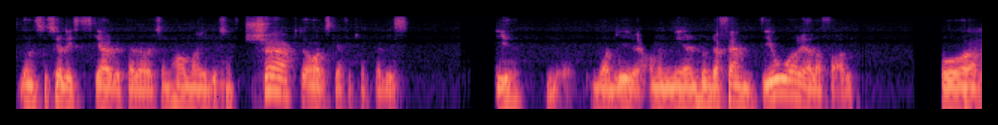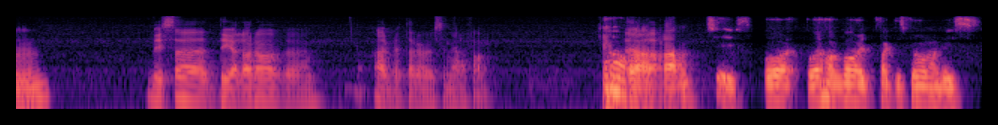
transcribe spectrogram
den socialistiska arbetarrörelsen har man ju liksom försökt att avskaffa kapitalism i vad blir det? Ja, men mer än 150 år i alla fall. Och, mm. Vissa delar av eh, arbetarrörelsen i alla fall. Ja, ja, precis. Och, och har varit faktiskt förhållandevis...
